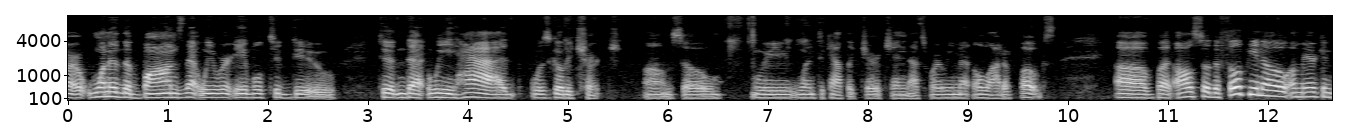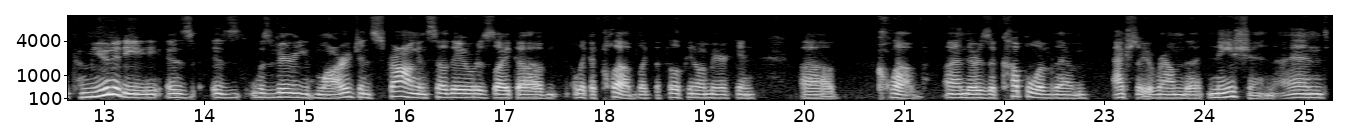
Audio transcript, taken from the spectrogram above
a one of the bonds that we were able to do to that we had was go to church. Um, so we went to Catholic church, and that's where we met a lot of folks. Uh, but also the Filipino American community is is was very large and strong, and so there was like a like a club, like the Filipino American uh, club, and there's a couple of them actually around the nation, and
